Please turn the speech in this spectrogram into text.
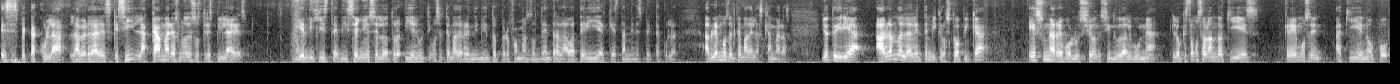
es espectacular. La verdad es que sí, la cámara es uno de esos tres pilares. Bien dijiste, diseño es el otro y el último es el tema de rendimiento, performance, donde entra la batería, que es también espectacular. Hablemos del tema de las cámaras. Yo te diría, hablando de la lente microscópica, es una revolución sin duda alguna. Lo que estamos hablando aquí es creemos aquí en Oppo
